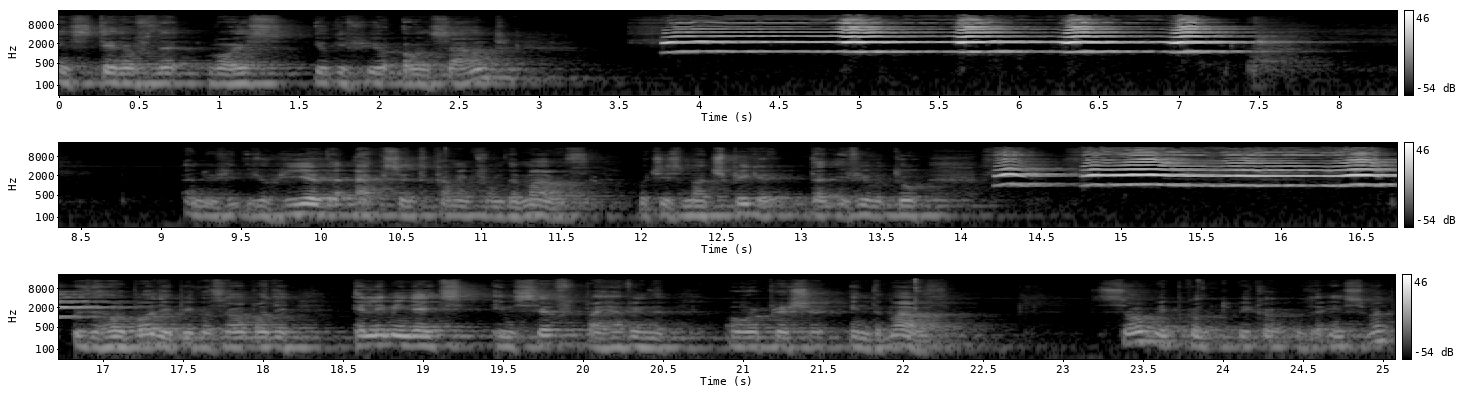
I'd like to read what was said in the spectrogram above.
instead of the voice, you give your own sound. And you, you hear the accent coming from the mouth, which is much bigger than if you would do with the whole body, because the whole body eliminates himself by having the overpressure in the mouth. So we go, we go to the instrument.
